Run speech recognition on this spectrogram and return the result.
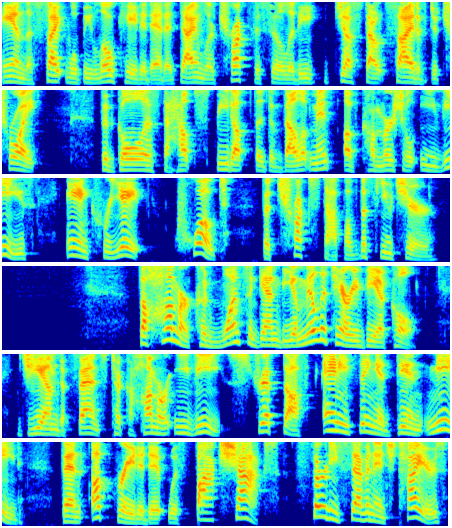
And the site will be located at a Daimler truck facility just outside of Detroit. The goal is to help speed up the development of commercial EVs and create, quote, the truck stop of the future. The Hummer could once again be a military vehicle. GM Defense took a Hummer EV, stripped off anything it didn't need, then upgraded it with Fox shocks, 37 inch tires,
